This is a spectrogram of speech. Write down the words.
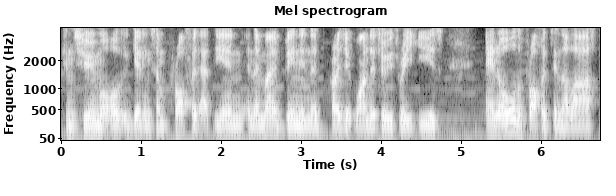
consume or, or getting some profit at the end. And they may have been in the project one to two, three years, and all the profits in the last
